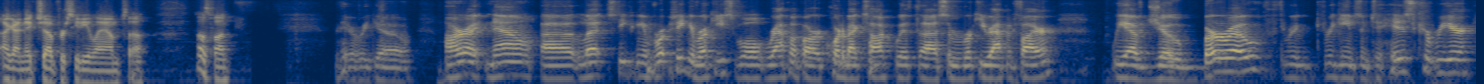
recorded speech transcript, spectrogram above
I got Nick Chubb for CeeDee Lamb, so that was fun. There we go. All right, now uh, let speaking of speaking of rookies, we'll wrap up our quarterback talk with uh, some rookie rapid fire. We have Joe Burrow, three three games into his career,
